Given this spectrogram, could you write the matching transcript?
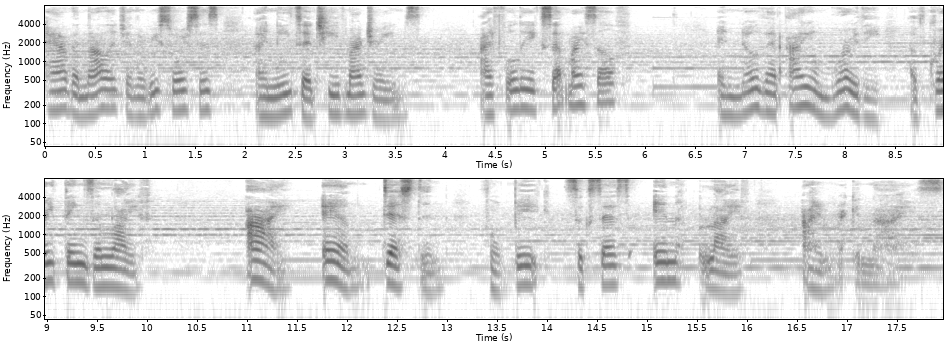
have the knowledge and the resources I need to achieve my dreams. I fully accept myself and know that I am worthy of great things in life. I am destined for big success in life. I recognize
